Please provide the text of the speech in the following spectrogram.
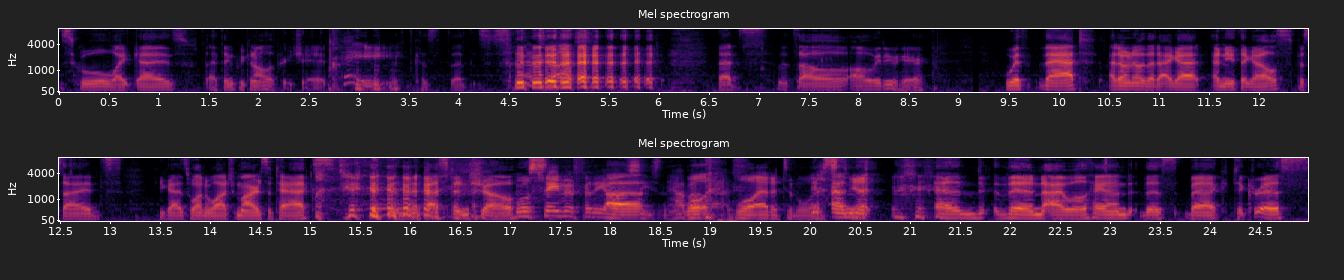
school white guys i think we can all appreciate Hey. because that's That's that's that's all all we do here. With that, I don't know that I got anything else besides you guys want to watch Mars Attacks and then Best in Show, We'll save it for the Uh, off season. How about We'll that? we'll add it to the list. and yeah. and then I will hand this back to Chris.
